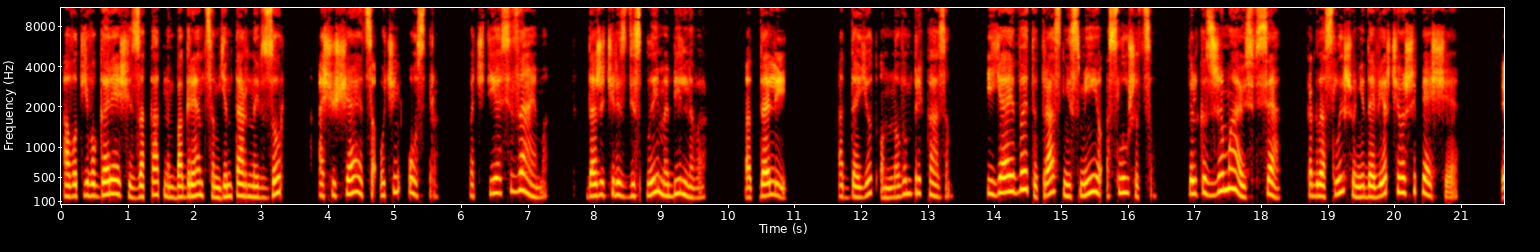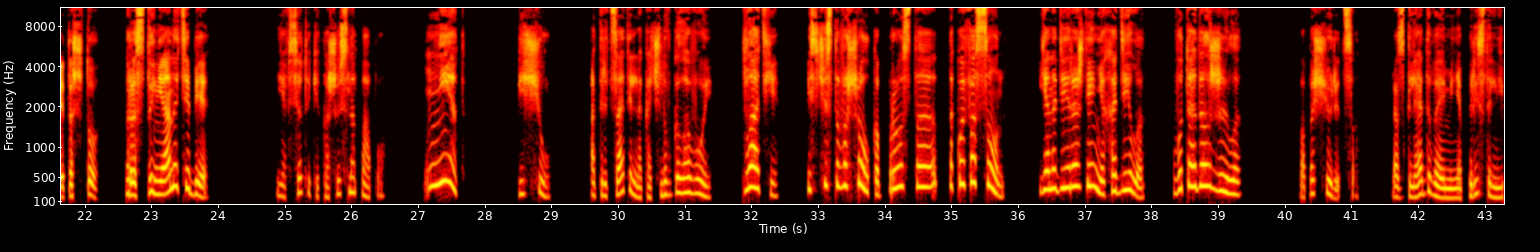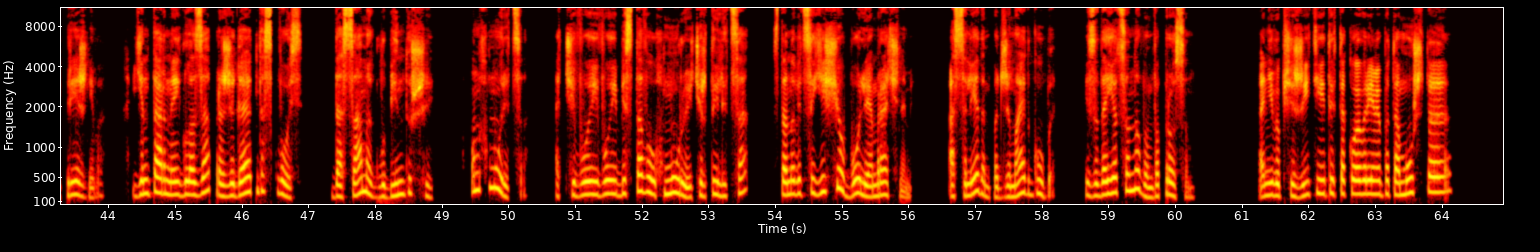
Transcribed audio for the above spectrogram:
А вот его горящий закатным багрянцем янтарный взор ощущается очень остро, почти осязаемо, даже через дисплей мобильного. «Отдали!» Отдает он новым приказом. И я и в этот раз не смею ослушаться, только сжимаюсь вся, когда слышу недоверчиво шипящее. «Это что, простыня на тебе?» Я все-таки кашусь на папу. «Нет!» Пищу, отрицательно качнув головой. «Платье! Из чистого шелка, просто такой фасон! Я на день рождения ходила, вот и одолжила!» Папа щурится, разглядывая меня пристальней прежнего. Янтарные глаза прожигают насквозь, до самых глубин души. Он хмурится, отчего его и без того хмурые черты лица становятся еще более мрачными, а следом поджимает губы и задается новым вопросом. «Они «А в общежитии, ты в такое время потому что...»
